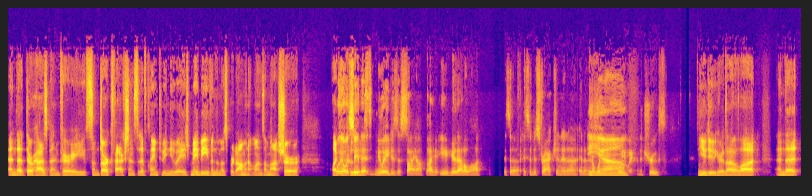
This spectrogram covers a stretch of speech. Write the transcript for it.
And that there has been very some dark factions that have claimed to be New Age, maybe even the most predominant ones. I'm not sure. Like well, they always say is, that New Age is a psyop. I, you hear that a lot it's a it's a distraction and a, and a, and a yeah. way, away from the truth you do hear that a lot and that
